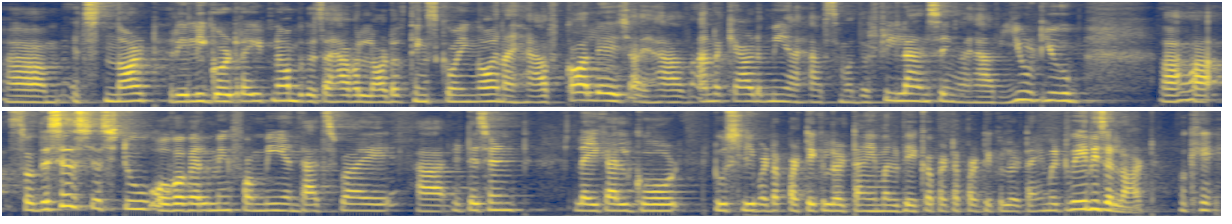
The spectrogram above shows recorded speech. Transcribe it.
Um, it's not really good right now because I have a lot of things going on. I have college, I have an academy, I have some other freelancing, I have YouTube. Uh, so this is just too overwhelming for me, and that's why uh, it isn't like I'll go to sleep at a particular time, I'll wake up at a particular time. It varies a lot. Okay.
